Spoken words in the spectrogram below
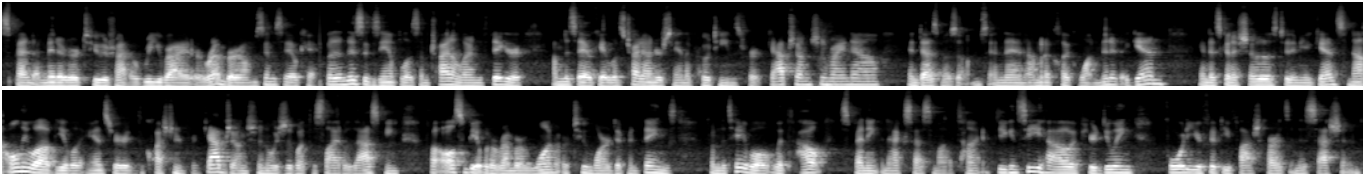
spend a minute or two trying to rewrite or remember. I'm just going to say, okay. But in this example, as I'm trying to learn the figure, I'm going to say, okay, let's try to understand the proteins for gap junction right now and desmosomes. And then I'm going to click one minute again, and it's going to show those to me again. So not only will I be able to answer the question for gap junction, which is what the slide was asking, but I'll also be able to remember one or two more different things from the table without spending an excess amount of time. So you can see how if you're doing 40 or 50 flashcards in a session.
